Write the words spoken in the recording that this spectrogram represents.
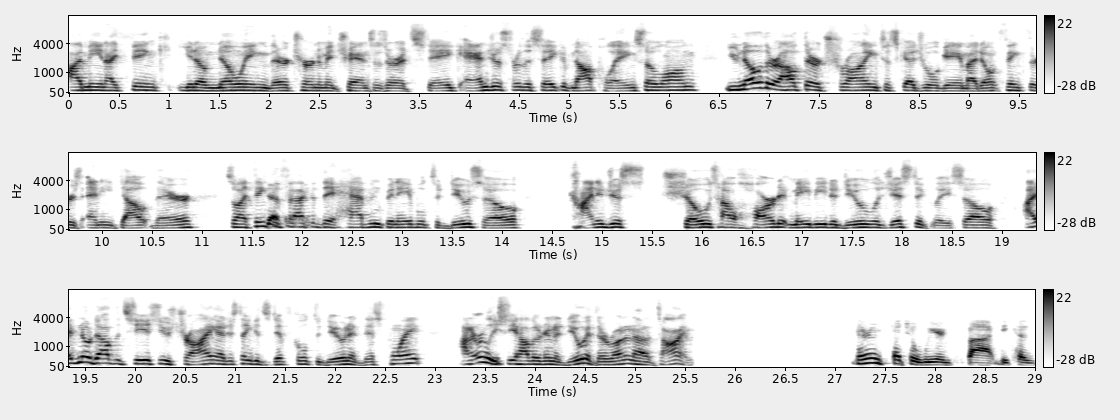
I mean, I think, you know, knowing their tournament chances are at stake and just for the sake of not playing so long, you know they're out there trying to schedule a game. I don't think there's any doubt there. So I think Definitely. the fact that they haven't been able to do so kind of just shows how hard it may be to do logistically. So I have no doubt that CSU is trying. I just think it's difficult to do. And at this point, I don't really see how they're going to do it. They're running out of time they're in such a weird spot because,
